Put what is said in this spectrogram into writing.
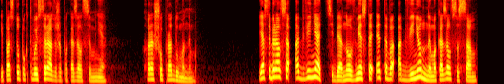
И поступок твой сразу же показался мне — хорошо продуманным. Я собирался обвинять тебя, но вместо этого обвиненным оказался сам.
